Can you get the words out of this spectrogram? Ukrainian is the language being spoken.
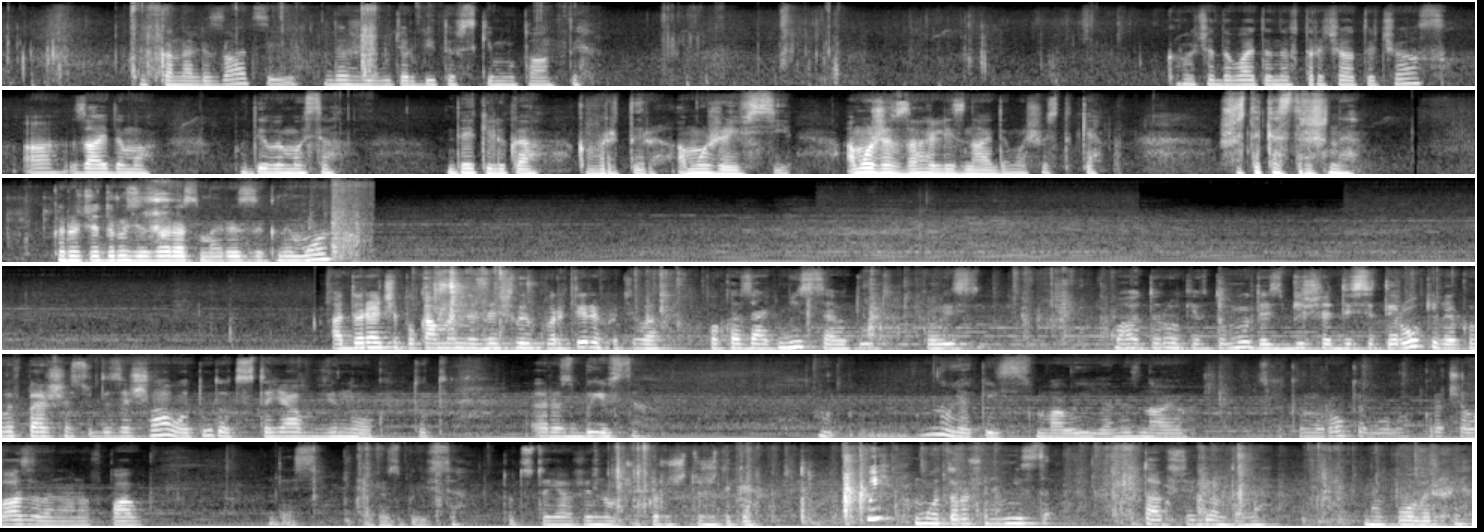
Тут каналізації, де живуть орбітовські мутанти. Коротше, давайте не втрачати час, а зайдемо, подивимося декілька квартир, а може і всі. А може взагалі знайдемо щось таке. Щось таке страшне. Коротше, друзі, зараз ми ризикнемо. А до речі, поки ми не зайшли в квартири, хотіла показати місце. Отут колись багато років тому, десь більше 10 років, я коли вперше сюди зайшла, отут от стояв вінок. Тут розбився. Ну, якийсь малий, я не знаю, скільки йому років було. Коротше, лазили, наверное, впав десь розбився. Тут стояв віночок. Коротше, дуже таке Уй, моторошне місце. Так, все, йдемте на, на поверхи.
